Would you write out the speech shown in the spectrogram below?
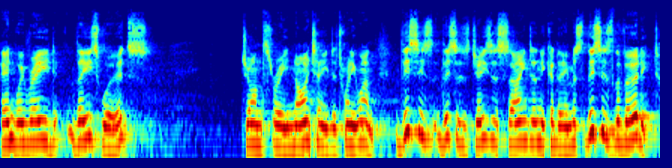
And we read these words, John 3 19 to 21. This is, this is Jesus saying to Nicodemus, This is the verdict.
